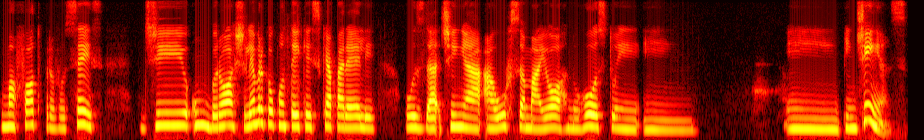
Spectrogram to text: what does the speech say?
uma foto para vocês de um broche. Lembra que eu contei que esse Schiaparelli usa, tinha a ursa maior no rosto em, em, em pintinhas?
